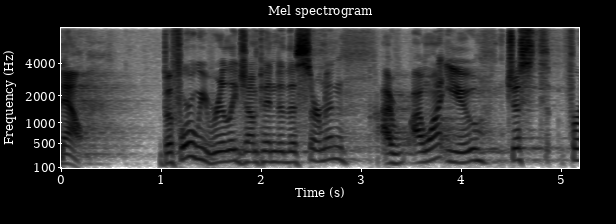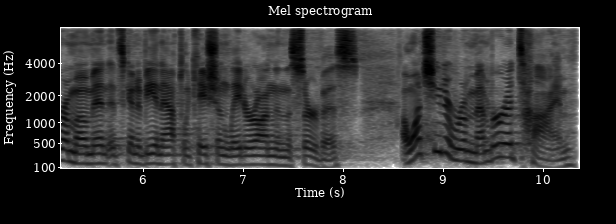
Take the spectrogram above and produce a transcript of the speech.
Now, before we really jump into this sermon, I, I want you, just for a moment, it's going to be an application later on in the service. I want you to remember a time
